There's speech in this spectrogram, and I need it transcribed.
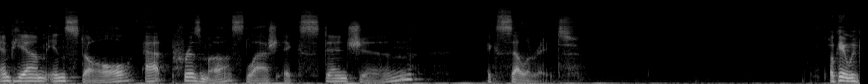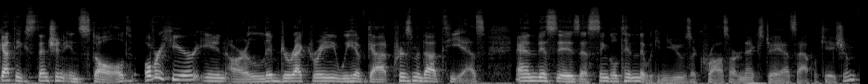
npm install at prisma slash extension accelerate. Okay, we've got the extension installed. Over here in our lib directory, we have got prisma.ts, and this is a singleton that we can use across our Next.js application.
